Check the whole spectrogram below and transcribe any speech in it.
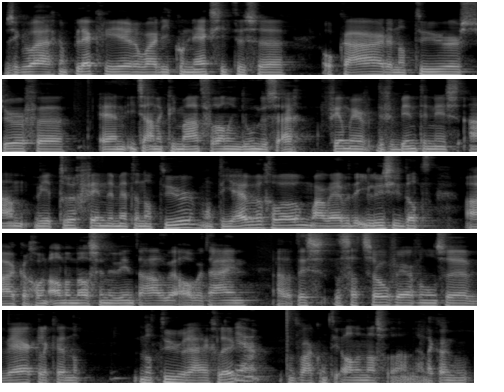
Dus ik wil eigenlijk een plek creëren waar die connectie tussen elkaar, de natuur, surfen en iets aan de klimaatverandering doen. Dus eigenlijk veel meer de verbindenis aan weer terugvinden met de natuur. Want die hebben we gewoon, maar we hebben de illusie dat ah, ik kan gewoon ananas in de winter halen bij Albert Heijn. Nou, dat, is, dat staat zo ver van onze werkelijke natuur eigenlijk. Ja. Want waar komt die ananas vandaan? Nou, daar, kan,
